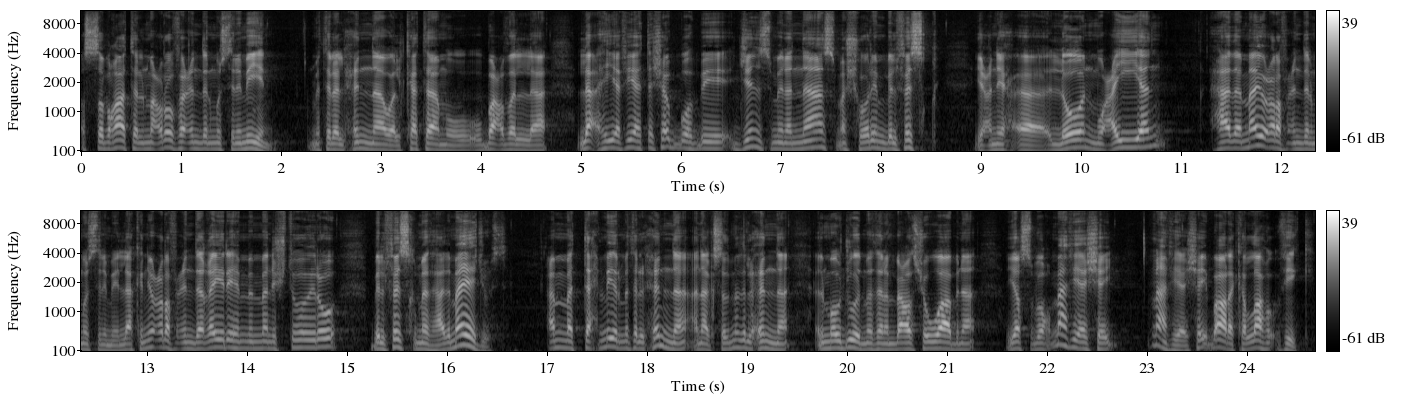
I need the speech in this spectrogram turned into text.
الصبغات المعروفة عند المسلمين. مثل الحنة والكتم وبعض لا هي فيها تشبه بجنس من الناس مشهورين بالفسق. يعني آه، لون معين هذا ما يعرف عند المسلمين لكن يعرف عند غيرهم ممن اشتهروا بالفسق مثل هذا. ما يجوز. أما التحمير مثل الحنة أنا أقصد مثل الحنة الموجود مثلا بعض شوابنا يصبغ ما فيها شيء ما فيها شيء. بارك الله فيك.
